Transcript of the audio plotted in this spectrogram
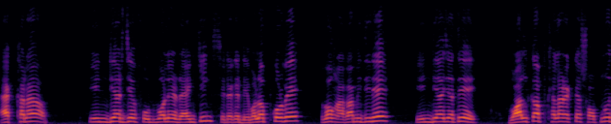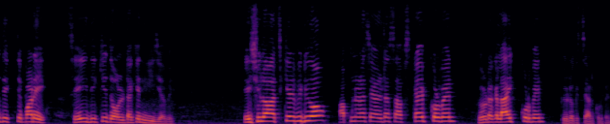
একখানা ইন্ডিয়ার যে ফুটবলের র্যাঙ্কিং সেটাকে ডেভেলপ করবে এবং আগামী দিনে ইন্ডিয়া যাতে ওয়ার্ল্ড কাপ খেলার একটা স্বপ্ন দেখতে পারে, সেই দিকে দলটাকে নিয়ে যাবে। এই ছিল আজকের ভিডিও আপনারা চ্যানেলটা সাবস্ক্রাইব করবেন ভিডিওটাকে লাইক করবেন ভিডিওটাকে শেয়ার করবেন।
